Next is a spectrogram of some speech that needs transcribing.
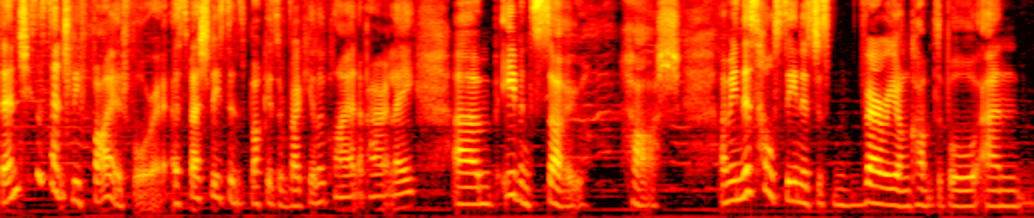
then she's essentially fired for it especially since buck is a regular client apparently. Um, even so harsh. I mean this whole scene is just very uncomfortable and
